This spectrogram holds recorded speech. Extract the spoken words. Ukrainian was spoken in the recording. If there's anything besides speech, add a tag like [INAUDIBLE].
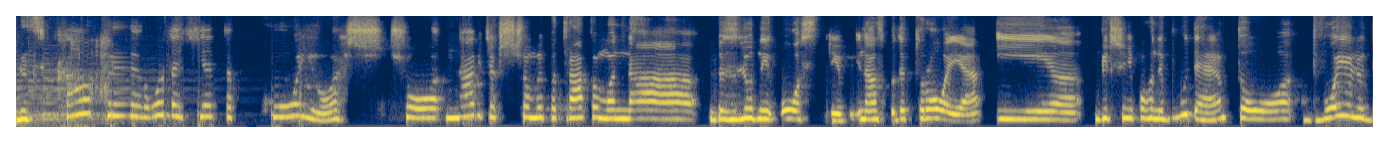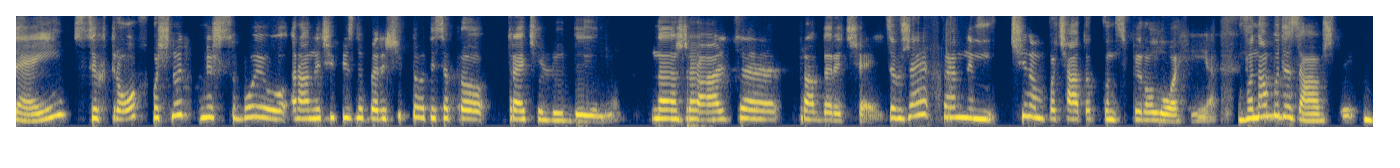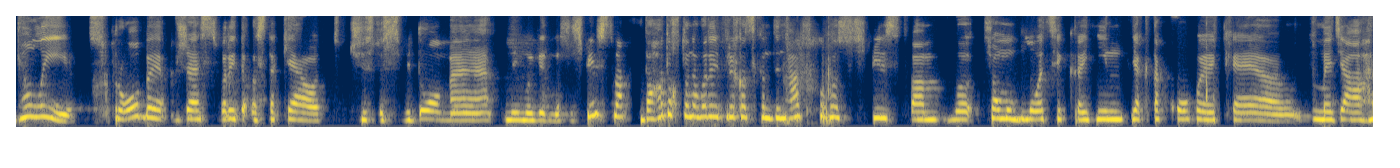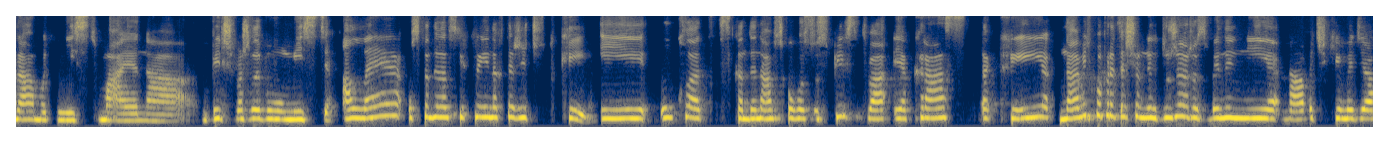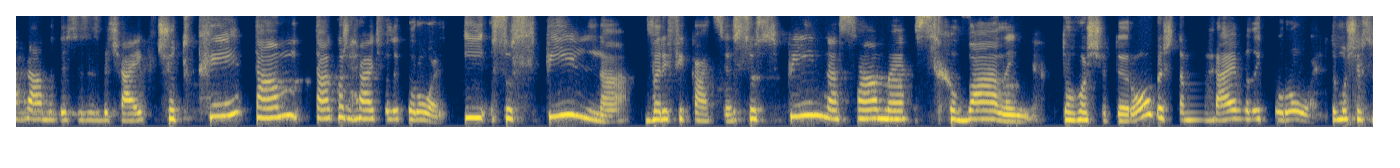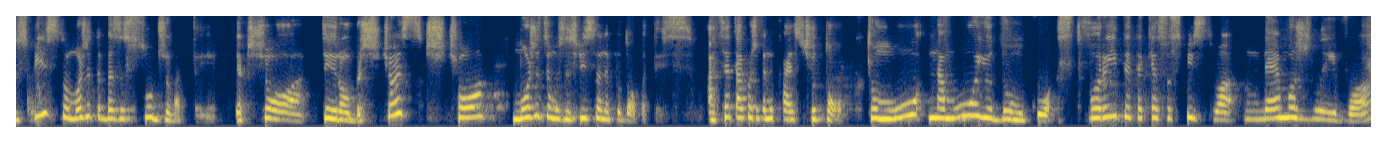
Людська природа є такою, що навіть якщо ми потрапимо на безлюдний острів, і нас буде троє, і більше нікого не буде, то двоє людей з цих трьох почнуть між собою рано чи пізно перешіптуватися про третю людину. На жаль, це правда речей. Це вже певним чином початок конспірології. Вона буде завжди. Були спроби вже створити ось таке, от чисто свідоме, неймовірне суспільство. Багато хто наводить приклад скандинавського суспільства в цьому блоці країн, як такого, яке медіаграмотність має на більш важливому місці. Але у скандинавських країнах теж є чутки, і уклад скандинавського суспільства якраз такий, навіть попри те, що в них дуже розвинені навички медіаграми, десь зазвичай чутки там також грають велику роль. І суспільна верифікація, суспільне саме схвалення того, що ти робиш, там грає велику роль, тому що суспільство може тебе засуджувати, якщо ти робиш щось, що може цьому суспільству не подобатись. А це також виникає з чуток. Тому, на мою думку, створити таке суспільство неможливо.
